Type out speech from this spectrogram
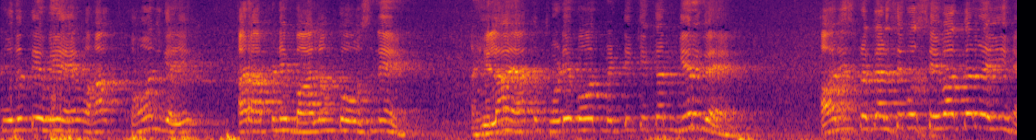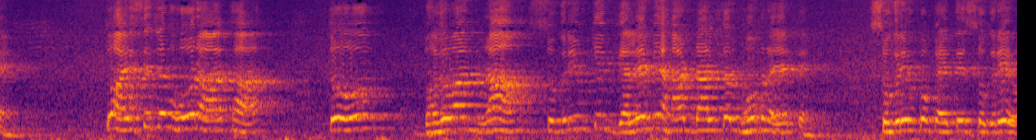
कूदते हुए वहाँ पहुँच गए और अपने बालों को उसने हिलाया तो थोड़े बहुत मिट्टी के कण गिर गए। और इस प्रकार से वो सेवा कर रही है। तो ऐसे जब हो रहा था तो भगवान राम सुग्रीव के गले में हाथ डालकर घूम रहे थे। सुग्रीव को कहते, सुग्रीव,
